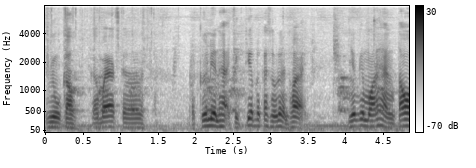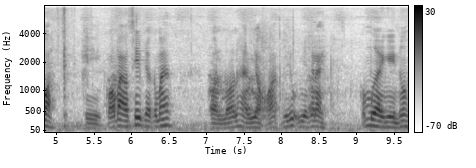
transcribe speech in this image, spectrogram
nhu cầu các bác uh, cứ liên hệ trực tiếp với các số điện thoại. Những cái món hàng to thì có bao ship cho các bác. Còn món hàng nhỏ ví dụ như cái này có 10.000 thôi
